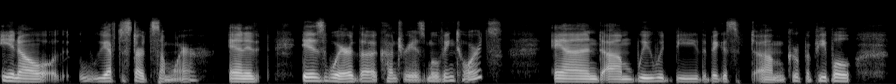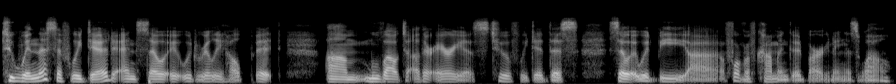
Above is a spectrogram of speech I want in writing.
you know, we have to start somewhere, and it is where the country is moving towards. And um, we would be the biggest um, group of people to win this if we did. And so it would really help it um, move out to other areas too if we did this. So it would be uh, a form of common good bargaining as well.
